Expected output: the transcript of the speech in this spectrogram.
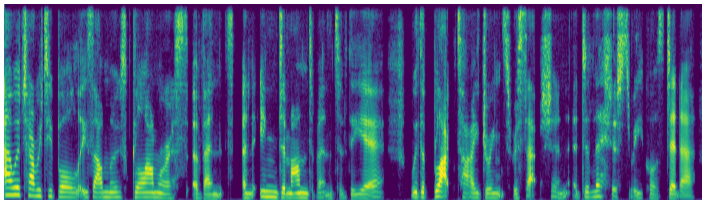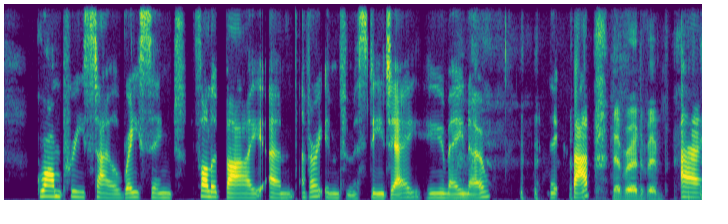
Our charity ball is our most glamorous event, an in demand event of the year, with a black tie drinks reception, a delicious three course dinner. Grand Prix style racing, followed by um, a very infamous DJ who you may know, Nick Bab. Never heard of him. Uh,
